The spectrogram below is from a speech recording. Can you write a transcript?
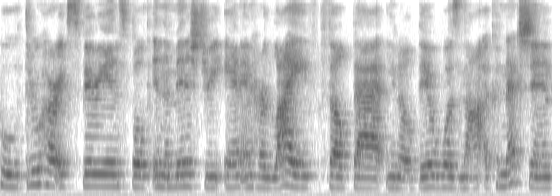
who, through her experience both in the ministry and in her life, felt that, you know, there was not a connection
